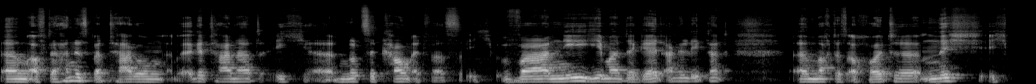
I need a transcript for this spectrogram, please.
ähm, auf der Handelsblatt-Tagung äh, getan hat. Ich äh, nutze kaum etwas. Ich war nie jemand, der Geld angelegt hat, äh, mache das auch heute nicht. Ich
